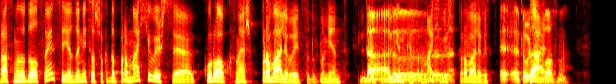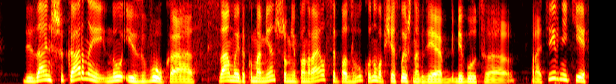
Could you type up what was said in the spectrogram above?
Раз мы на DualSense, я заметил, что когда промахиваешься, курок, знаешь, проваливается в тот момент. Если да, ты дубинкой да, да, промахиваешься, да, да. проваливается. Э, это очень да. классно. Дизайн шикарный, ну и звук. А самый такой момент, что мне понравился по звуку, ну вообще слышно, где бегут э, противники,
